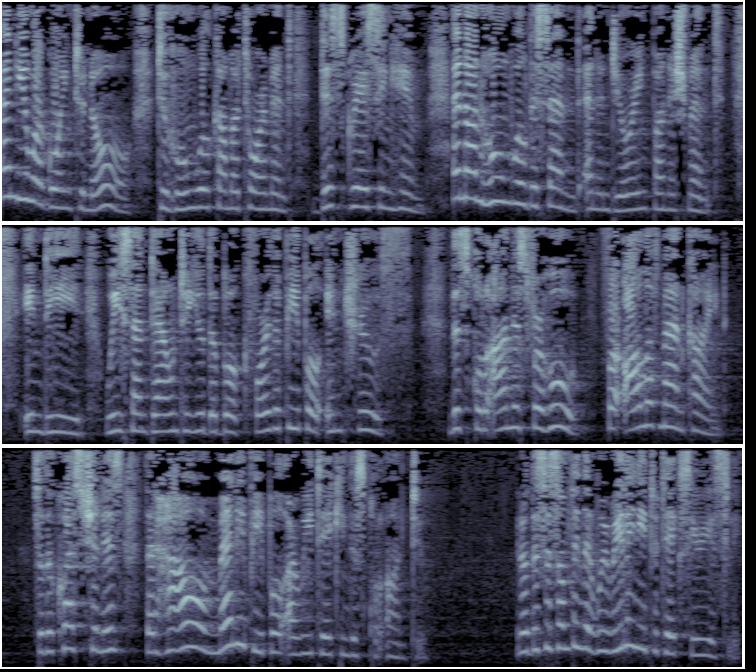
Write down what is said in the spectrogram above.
And you are going to know to whom will come a torment, disgracing him, and on whom will descend an enduring punishment. Indeed, we sent down to you the book for the people in truth. This Qur'an is for who? For all of mankind. So the question is that how many people are we taking this Qur'an to? You know, this is something that we really need to take seriously.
